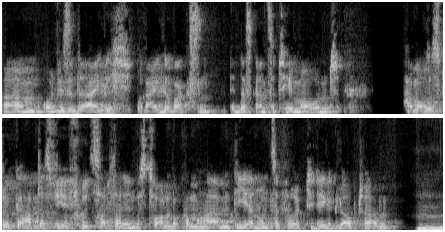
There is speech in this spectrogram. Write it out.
Ähm, und wir sind da eigentlich reingewachsen in das ganze Thema und haben auch das Glück gehabt, dass wir frühzeitig dann Investoren bekommen haben, die an unsere verrückte Idee geglaubt haben. Mhm.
